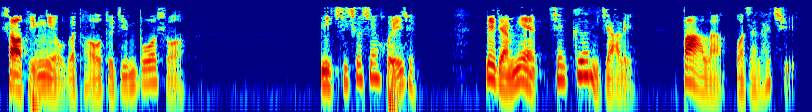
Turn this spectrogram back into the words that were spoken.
少平扭过头对金波说：“你骑车先回去，那点面先搁你家里，罢了我再来取。”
